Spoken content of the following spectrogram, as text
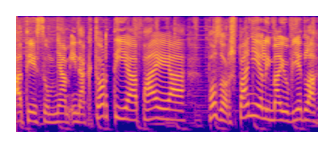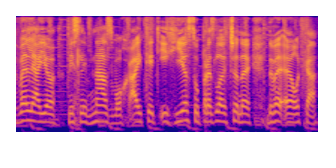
A tie sú mňam inak tortilla, paella. Pozor, Španieli majú v jedlách veľa j, myslím v názvoch, aj keď ich je sú prezlečené dve Lka.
